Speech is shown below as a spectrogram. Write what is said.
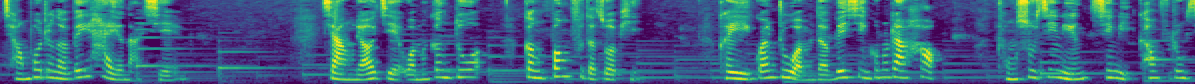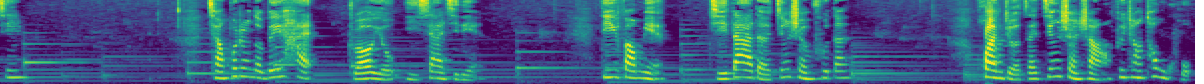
强迫症的危害有哪些？想了解我们更多、更丰富的作品，可以关注我们的微信公众账号。重塑心灵心理康复中心。强迫症的危害主要有以下几点：第一方面，极大的精神负担，患者在精神上非常痛苦，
